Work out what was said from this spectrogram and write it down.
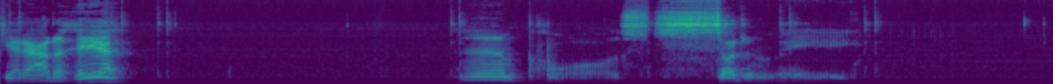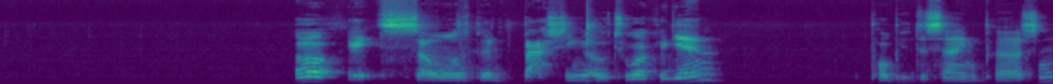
get out of here. And pause. Suddenly. Oh, it's someone's been bashing Otorook again. Probably the same person.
